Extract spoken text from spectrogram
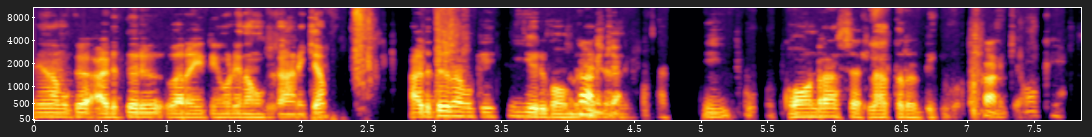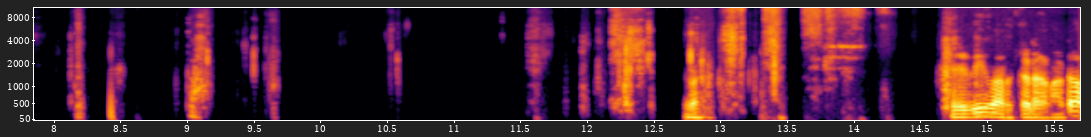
ഇനി നമുക്ക് അടുത്തൊരു വെറൈറ്റിയും കൂടി നമുക്ക് കാണിക്കാം. അടുത്തത് നമുക്ക് ഈ ഒരു കോമ്പിനേഷൻ ഈ കോൺട്രാസ്റ്റ് അല്ലാത്ത റെഡിക്ക് കാണിക്കാം ഓക്കെ. ഹെവി വർക്കഡാണ് കേട്ടോ.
